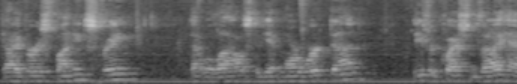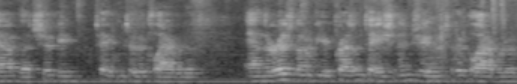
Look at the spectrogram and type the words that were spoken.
diverse funding stream that will allow us to get more work done? These are questions that I have that should be taken to the collaborative. And there is going to be a presentation in June to the collaborative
